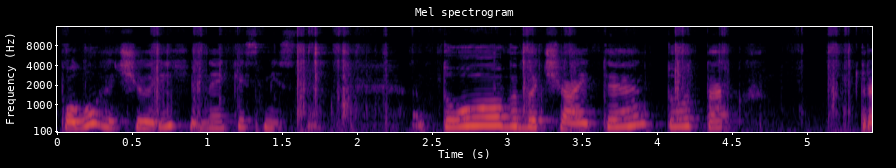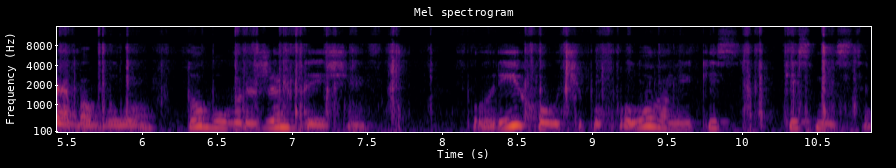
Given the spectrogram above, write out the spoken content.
пологи чи оріхів на якесь місто. То, вибачайте, то так треба було. То був режим тижні. По оріхову чи по пологам якесь, якесь місце.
